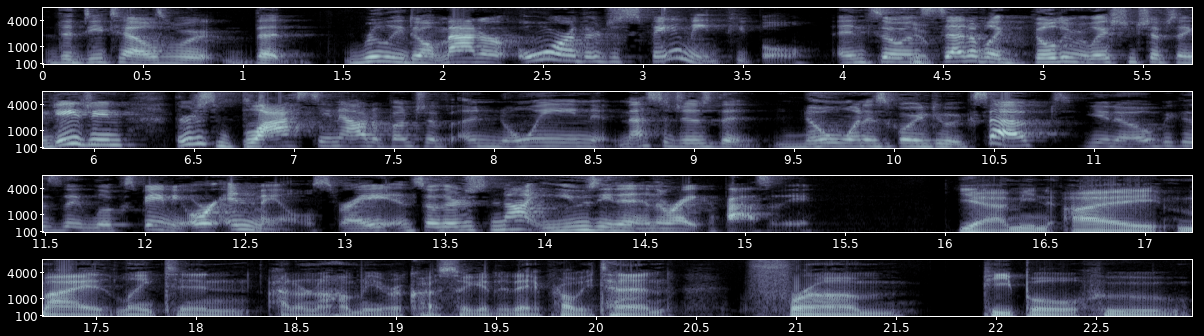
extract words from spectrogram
the details where, that really don't matter or they're just spamming people. And so instead yep. of like building relationships and engaging, they're just blasting out a bunch of annoying messages that no one is going to accept, you know, because they look spammy or in mails, right? And so they're just not using it in the right capacity. Yeah, I mean, I my LinkedIn, I don't know how many requests I get a day, probably 10 from people who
